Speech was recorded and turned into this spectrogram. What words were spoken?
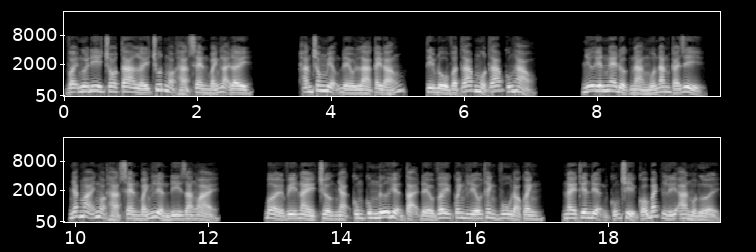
vậy ngươi đi cho ta lấy chút ngọt hạt sen bánh lại đây. Hắn trong miệng đều là cay đắng, tìm đồ vật áp một áp cũng hảo. Như Yên nghe được nàng muốn ăn cái gì, nhắc mãi ngọt hạt sen bánh liền đi ra ngoài. Bởi vì này trường nhạc cung cung nữ hiện tại đều vây quanh liếu thanh vu đảo quanh, này thiên điện cũng chỉ có Bách Lý An một người.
